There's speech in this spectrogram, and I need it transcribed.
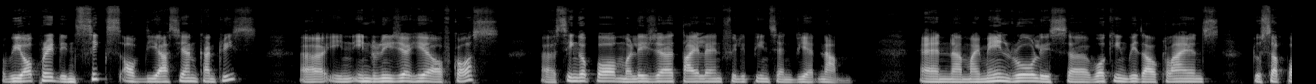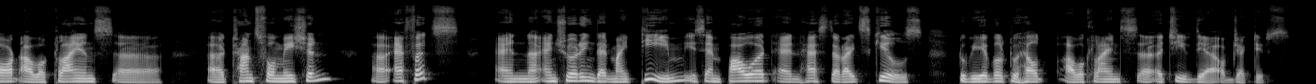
We operate in six of the ASEAN countries, uh, in Indonesia, here, of course, uh, Singapore, Malaysia, Thailand, Philippines, and Vietnam. And uh, my main role is uh, working with our clients to support our clients' uh, transformation efforts and ensuring that my team is empowered and has the right skills to be able to help our clients achieve their objectives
